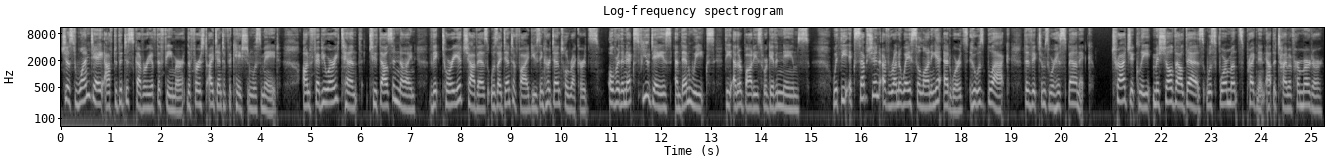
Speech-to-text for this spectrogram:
Just one day after the discovery of the femur, the first identification was made. On February 10, 2009, Victoria Chavez was identified using her dental records. Over the next few days and then weeks, the other bodies were given names. With the exception of runaway Syllannia Edwards, who was black, the victims were Hispanic. Tragically, Michelle Valdez was four months pregnant at the time of her murder.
